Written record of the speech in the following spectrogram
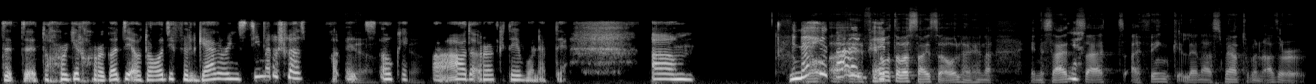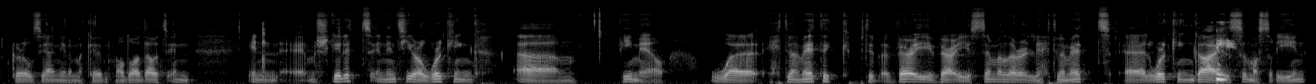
ت- تخرجي الخروجات دي أو تقعدي في الجاذرينجز دي ملوش لازمة. It's okay. yeah. أقعد أقرأ كتاب ولا بتاع um, من ما هو ناحية بقى آه، ال- في نقطة بس عايز أقولها هنا إن ساعات Yeah. ساعات I think اللي أنا سمعته من other girls يعني لما اتكلمت في الموضوع دوت إن إن مشكلة إن أنت you're a working um, female واهتماماتك بتبقى very very similar لاهتمامات ال working guys المصريين.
